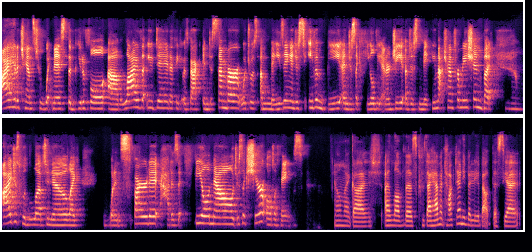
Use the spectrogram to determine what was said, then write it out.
I had a chance to witness the beautiful um, live that you did. I think it was back in December, which was amazing. And just to even be and just like feel the energy of just making that transformation. But mm. I just would love to know like what inspired it? How does it feel now? Just like share all the things. Oh my gosh. I love this because I haven't talked to anybody about this yet.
